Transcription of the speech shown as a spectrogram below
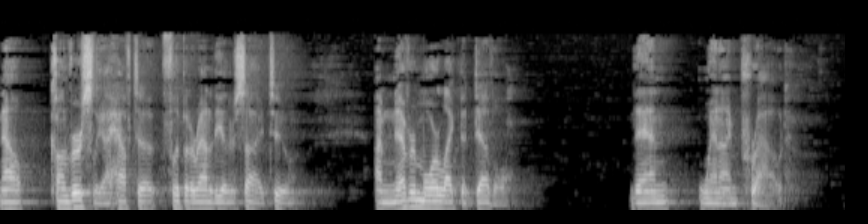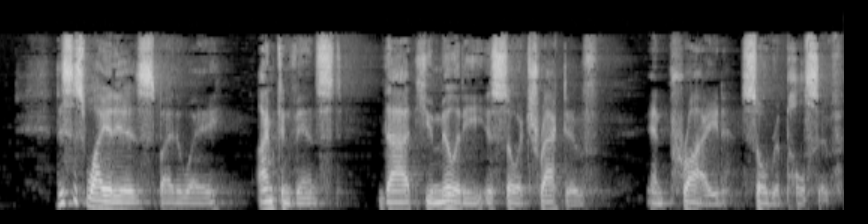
Now, conversely, I have to flip it around to the other side too. I'm never more like the devil than when I'm proud. This is why it is, by the way, I'm convinced that humility is so attractive and pride so repulsive.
